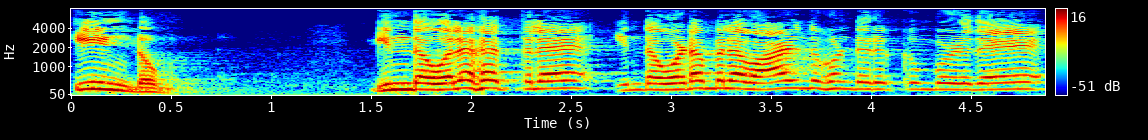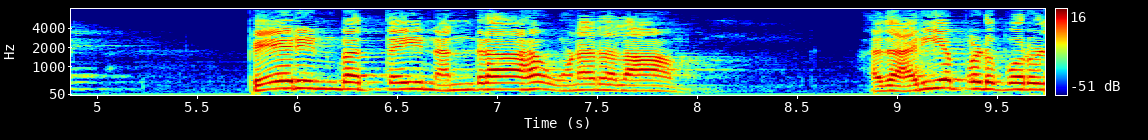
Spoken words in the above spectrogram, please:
ஈண்டும். இந்த உலகத்தில் இந்த உடம்புல வாழ்ந்து கொண்டிருக்கும் பொழுதே பேரின்பத்தை நன்றாக உணரலாம். அது அறியப்படும் பொருள்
